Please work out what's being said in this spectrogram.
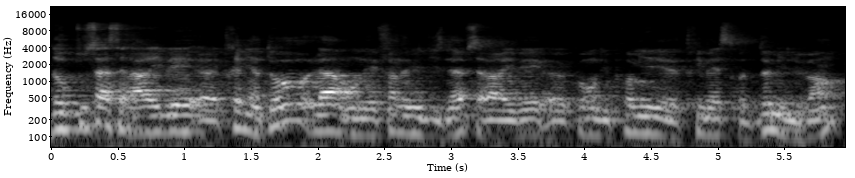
Donc tout ça, ça va arriver euh, très bientôt. Là, on est fin 2019, ça va arriver euh, courant du premier trimestre 2020.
